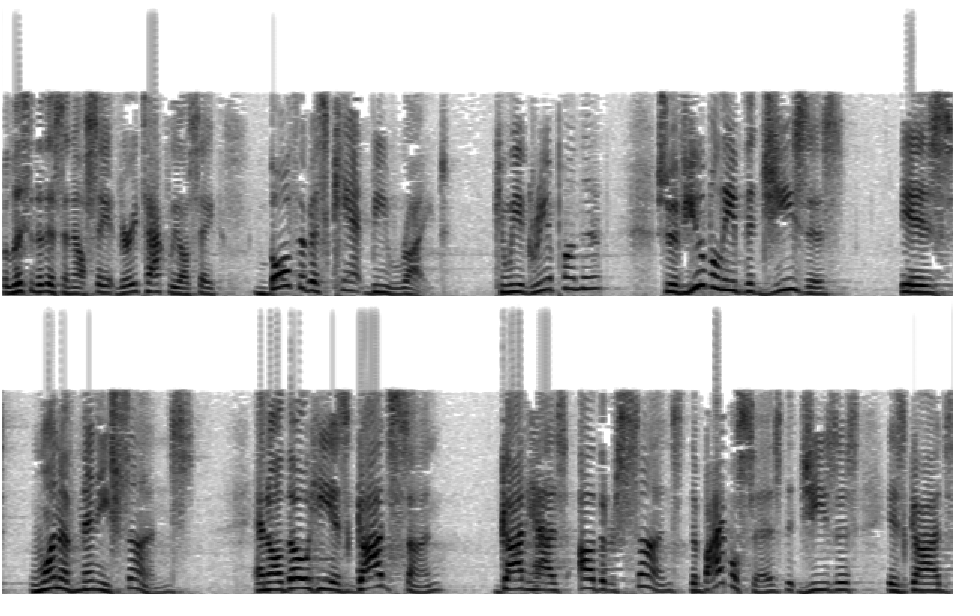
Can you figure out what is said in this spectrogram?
But listen to this, and I'll say it very tactfully. I'll say, both of us can't be right. Can we agree upon that? So if you believe that Jesus is one of many sons, and although he is God's son, God has other sons, the Bible says that Jesus is God's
